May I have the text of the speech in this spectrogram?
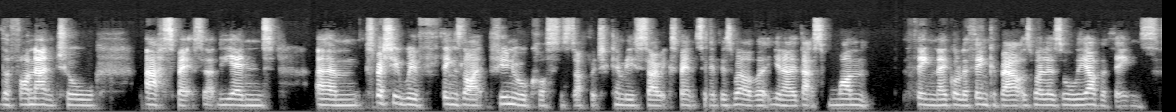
the financial aspects at the end um, especially with things like funeral costs and stuff which can be so expensive as well that you know that's one thing they've got to think about as well as all the other things.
